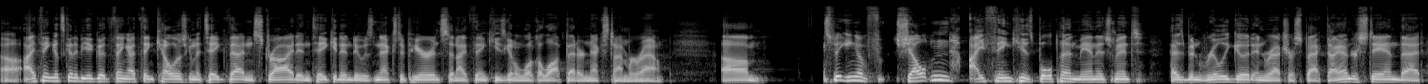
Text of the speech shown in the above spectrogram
Uh, I think it's going to be a good thing. I think Keller's going to take that in stride and take it into his next appearance, and I think he's going to look a lot better next time around. Um, speaking of Shelton, I think his bullpen management has been really good in retrospect. I understand that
